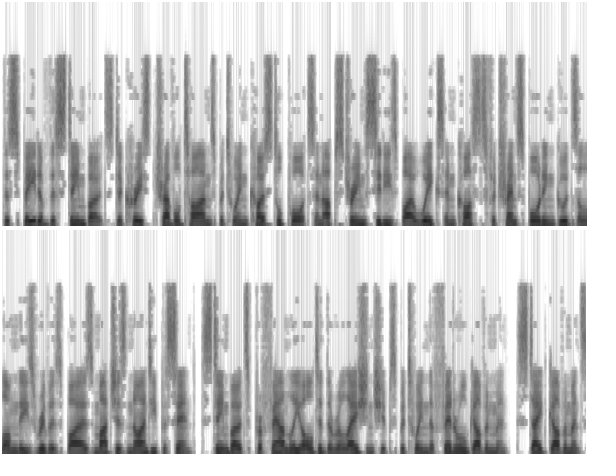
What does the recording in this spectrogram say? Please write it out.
The speed of the steamboats decreased travel times between coastal ports and upstream cities by weeks and costs for transporting goods along these rivers by as much as 90%. Steamboats profoundly altered the relationships between the federal government, state governments,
